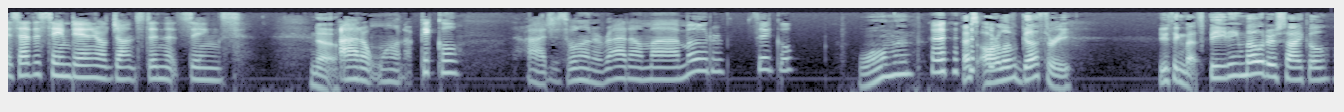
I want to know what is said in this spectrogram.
Is that the same Daniel Johnston that sings, No. I don't want a pickle, I just want to ride on my motorcycle? Woman? That's Arlo Guthrie. You think about speeding motorcycle.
